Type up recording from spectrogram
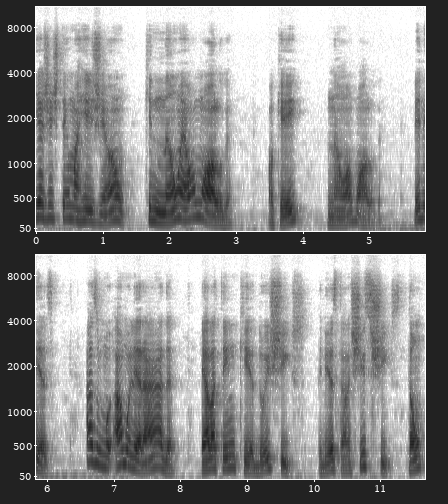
E a gente tem uma região que não é homóloga, ok? Não homóloga. Beleza. As, a mulherada, ela tem o quê? 2x, beleza? Então, ela é XX. Então,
